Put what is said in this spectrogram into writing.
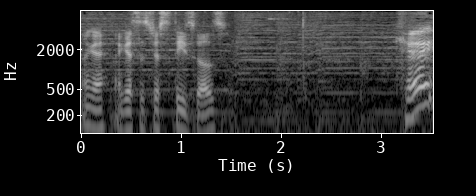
Okay, I guess it's just these goes. Okay.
